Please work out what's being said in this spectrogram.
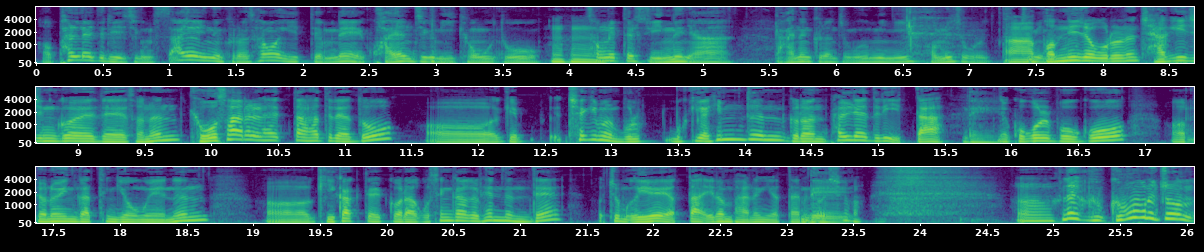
어, 판례들이 지금 쌓여 있는 그런 상황이기 때문에 과연 지금 이 경우도 음흠. 성립될 수 있느냐 라는 그런 좀 의문이 법리적으로 아, 법리적으로는 자기 증거에 대해서는 교사를 했다 하더라도 어, 이렇게 책임을 물, 묻기가 힘든 그런 판례들이 있다. 네. 그걸 보고 어, 변호인 같은 경우에는 어, 기각될 거라고 생각을 했는데 좀 의외였다 이런 반응이었다는 네. 거죠. 어, 근데 그, 그 부분은 좀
